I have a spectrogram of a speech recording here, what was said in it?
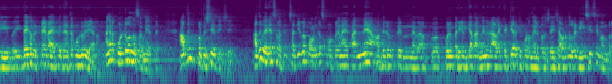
ഈ ഇദ്ദേഹം റിട്ടയർഡ് ആയപ്പോൾ ഇദ്ദേഹത്തെ കൊണ്ടുവരികയാണ്. അങ്ങനെ കൊണ്ടുവന്ന സമയത്ത് അതിൽ പ്രതിഷേധിച്ച് അതുവരെ സജ- സജീവ കോൺഗ്രസ് പ്രവർത്തകനായ തന്നെ അതിൽ പിന്നെ പോലും പരിഗണിക്കാതെ അങ്ങനെ ഒരാളെ കെട്ടിയിറക്കി കൊണ്ടുവന്നതിൽ പ്രതിഷേധിച്ച് അവിടെ നിന്നുള്ള ഡി സി സി മെമ്പർ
